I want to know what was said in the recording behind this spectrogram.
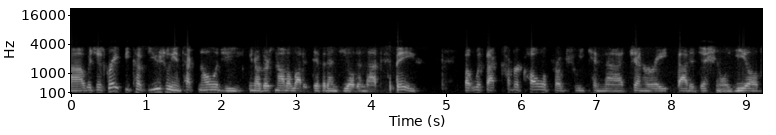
uh, which is great because usually in technology, you know, there's not a lot of dividend yield in that space. But with that cover call approach, we can uh, generate that additional yield.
